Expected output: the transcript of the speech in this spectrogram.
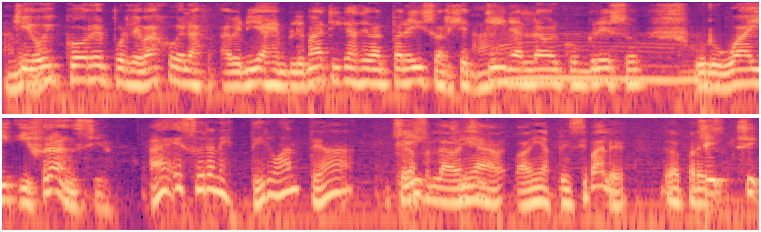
ah, que hoy corren por debajo de las avenidas emblemáticas de Valparaíso, Argentina, al lado del Congreso, ah. Uruguay y Francia. Ah, eso eran esteros antes, ¿ah? Sí, son las avenidas, principales de Valparaíso. Sí, sí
